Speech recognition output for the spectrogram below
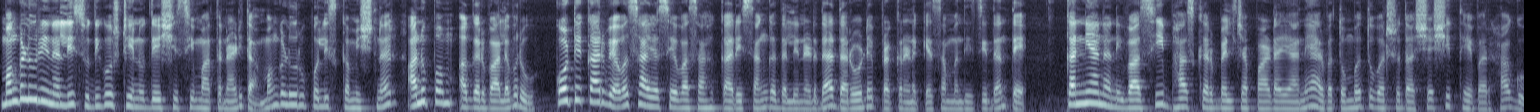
ಮಂಗಳೂರಿನಲ್ಲಿ ಸುದ್ದಿಗೋಷ್ಠಿಯನ್ನುದ್ದೇಶಿಸಿ ಮಾತನಾಡಿದ ಮಂಗಳೂರು ಪೊಲೀಸ್ ಕಮಿಷನರ್ ಅನುಪಮ್ ಅಗರ್ವಾಲ್ ಅವರು ಕೋಟೆಕಾರ್ ವ್ಯವಸಾಯ ಸೇವಾ ಸಹಕಾರಿ ಸಂಘದಲ್ಲಿ ನಡೆದ ದರೋಡೆ ಪ್ರಕರಣಕ್ಕೆ ಸಂಬಂಧಿಸಿದಂತೆ ಕನ್ಯಾನ ನಿವಾಸಿ ಭಾಸ್ಕರ್ ಬೆಲ್ಚಪಾಡಯಾನೆ ಅರವತ್ತೊಂಬತ್ತು ವರ್ಷದ ಶಶಿ ಥೇವರ್ ಹಾಗೂ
